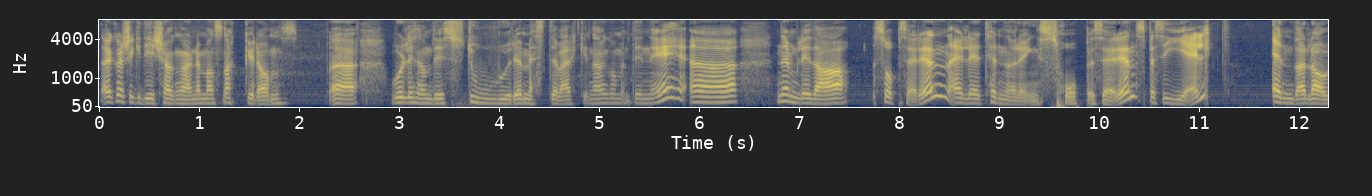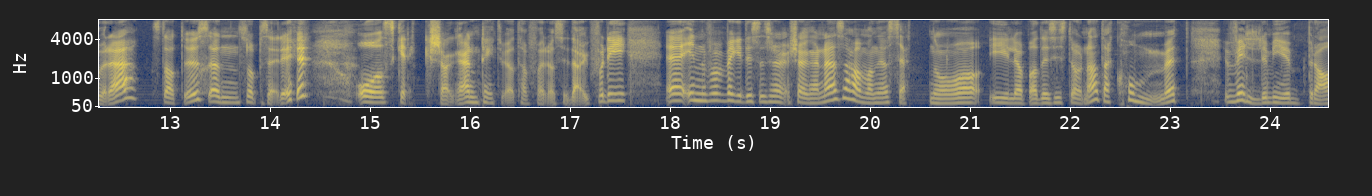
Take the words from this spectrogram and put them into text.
Det er kanskje ikke de sjangerne man snakker om eh, hvor liksom de store mesterverkene har kommet inn i. Uh, nemlig da såpeserien, eller tenåringssåpeserien spesielt. Enda lavere status enn såpeserier. Og skrekksjangeren tenkte vi å ta for oss i dag. Fordi eh, innenfor begge disse sj- sjangerne så har man jo sett nå i løpet av de siste årene at det har kommet veldig mye bra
